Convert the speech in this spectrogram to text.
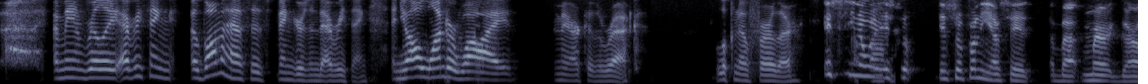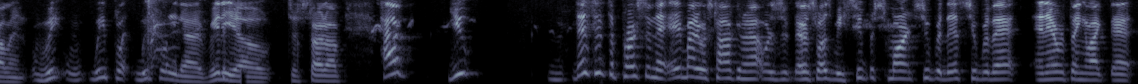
I mean, really, everything. Obama has his fingers into everything, and you all wonder why America's a wreck. Look no further. It's you know what it's so, it's so funny. I said about Merrick Garland. We we play, we played a video to start off. How you? This is the person that everybody was talking about. Was they're supposed to be super smart, super this, super that, and everything like that.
